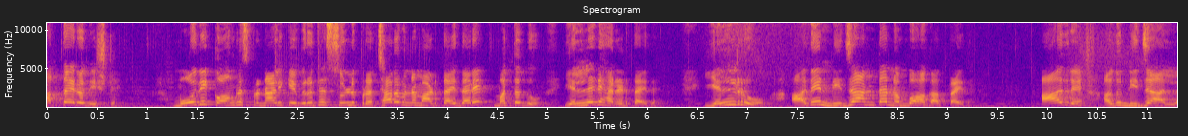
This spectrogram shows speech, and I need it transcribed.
ಆಗ್ತಾ ಇರೋದು ಇಷ್ಟೇ. ಮೋದಿ ಕಾಂಗ್ರೆಸ್ ಪ್ರಣಾಳಿಕೆ ವಿರುದ್ಧ ಸುಳ್ಳು ಪ್ರಚಾರವನ್ನ ಮಾಡ್ತಾ ಇದ್ದಾರೆ, ಮತ್ತದು ಎಲ್ಲೆಡೆ ಹರಡ್ತಾ ಇದೆ. ಎಲ್ಲರೂ ಅದೇ ನಿಜ ಅಂತ ನಂಬೋ ಹಾಗಾಗ್ತಾ ಇದೆ. ಆದರೆ ಅದು ನಿಜ ಅಲ್ಲ.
